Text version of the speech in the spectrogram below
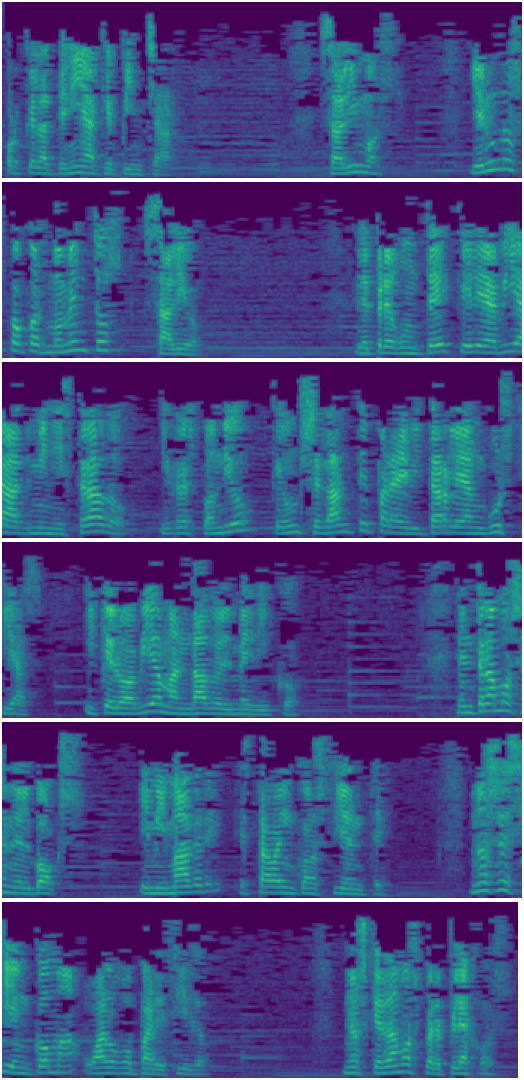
porque la tenía que pinchar. Salimos y en unos pocos momentos salió. Le pregunté qué le había administrado y respondió que un sedante para evitarle angustias y que lo había mandado el médico. Entramos en el box y mi madre estaba inconsciente, no sé si en coma o algo parecido. Nos quedamos perplejos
